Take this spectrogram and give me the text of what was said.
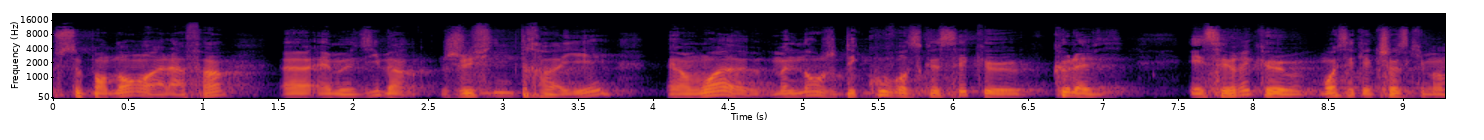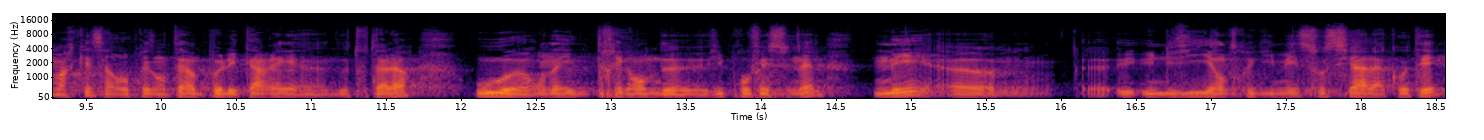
Cependant, à la fin, euh, elle me dit, ben, je vais de travailler, et moi, maintenant, je découvre ce que c'est que, que la vie. Et c'est vrai que moi, c'est quelque chose qui m'a marqué, ça représentait un peu les carrés de tout à l'heure, où on a une très grande vie professionnelle, mais une vie, entre guillemets, sociale à côté,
